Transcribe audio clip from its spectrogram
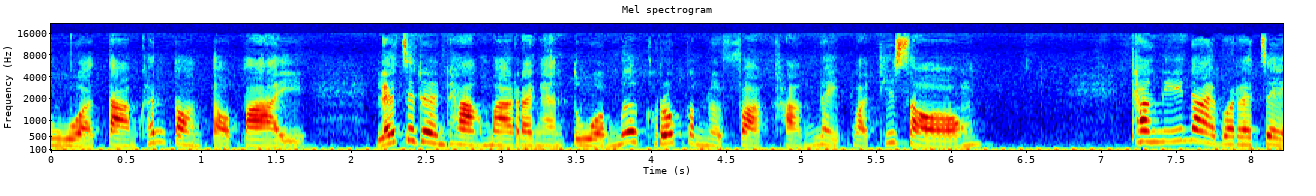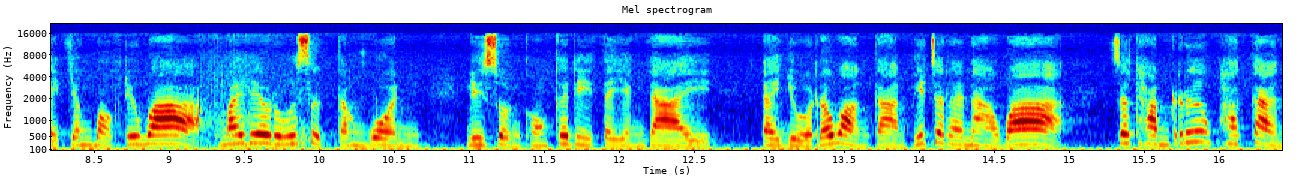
ตัวตามขั้นตอนต่อไป และจะเดินทางมารายงานตัวเมื่อครบกำหนดฝากขังในผลัดที่ 2 ทางนี้นายวรเจตยังบอกด้วยว่าไม่ได้รู้สึกกังวล ในส่วนของคดีแต่อย่างใด แต่อยู่ระหว่างการพิจารณาว่า จะทำเรื่องพักการ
